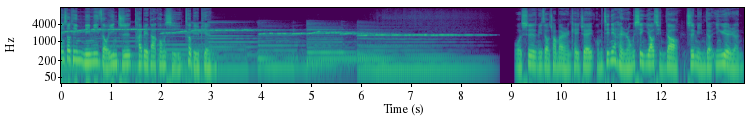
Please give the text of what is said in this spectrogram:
迎收听《咪咪走音之台北大空袭》特别篇。我是咪走创办人 KJ，我们今天很荣幸邀请到知名的音乐人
